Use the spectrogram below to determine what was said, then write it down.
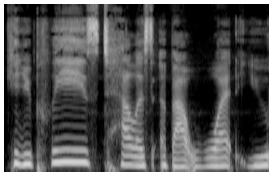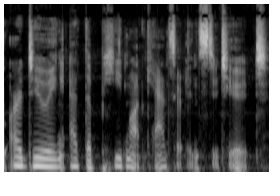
Can you please tell us about what you are doing at the Piedmont Cancer Institute?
